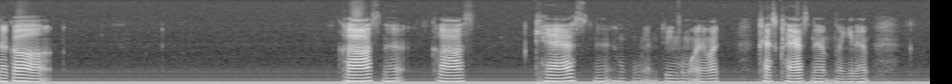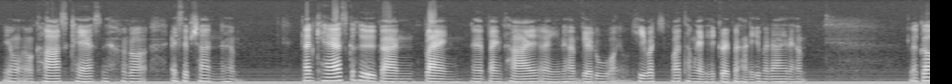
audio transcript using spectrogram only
แล้วก็ class นะฮะ class class นะฮะผมจริงผมอ่านว่า class class นะครับอะไรอย่างเงี้ยนะครับนี่ผมอ่านว่า class class นะแล้วก็ exception นะครับ การ cast ก็คือการแปลงนะแปลงท้ายอะไรอย่างเงี้ยนะครับ เดี๋ยวดูคิดว่าว่าทำไงถึงจะเกิดปัญหานี้ขึ้นมาได้นะครับ แล้วก็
